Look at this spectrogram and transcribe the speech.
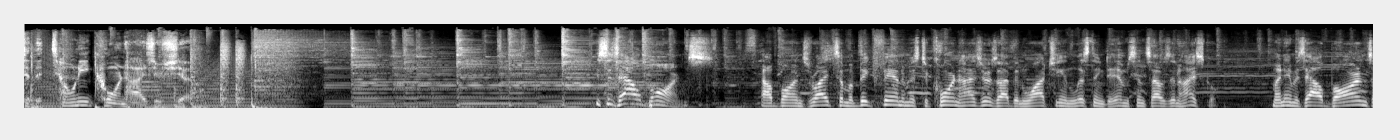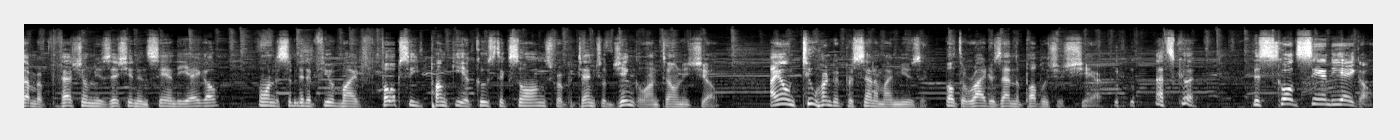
to The Tony Kornheiser Show. This is Al Barnes. Al Barnes writes, I'm a big fan of Mr. Kornheiser as I've been watching and listening to him since I was in high school. My name is Al Barnes. I'm a professional musician in San Diego. I want to submit a few of my folksy, punky acoustic songs for a potential jingle on Tony's show. I own 200% of my music. Both the writers and the publishers share. That's good. This is called San Diego.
